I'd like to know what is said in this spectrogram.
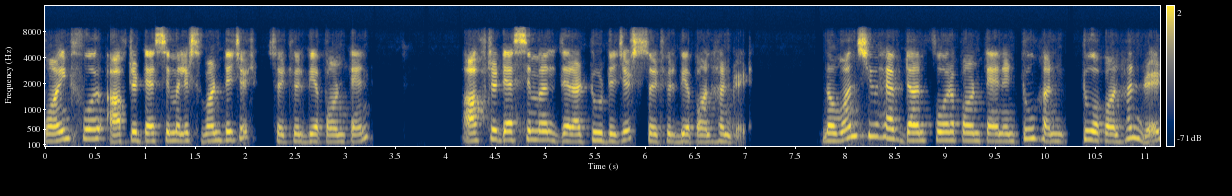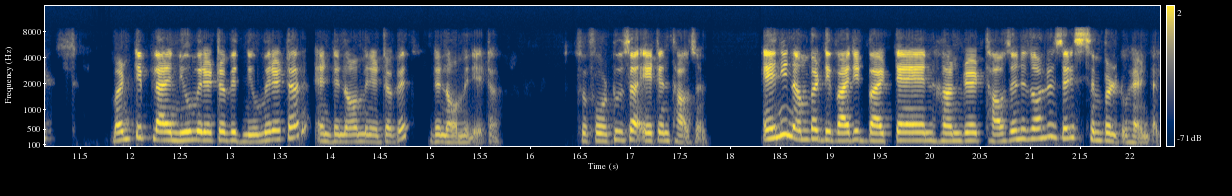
0.4 after decimal, it's one digit, so it will be upon 10. After decimal, there are two digits, so it will be upon 100. Now, once you have done 4 upon 10 and 2, 2 upon 100, multiply numerator with numerator and denominator with denominator. So 4 2s are 8 and 1000. Any number divided by 10, 100, 1000 is always very simple to handle.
